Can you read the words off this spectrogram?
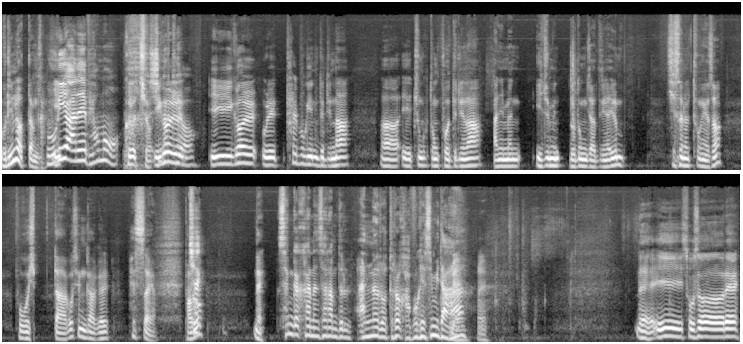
우리는 어떤가? 우리 안에 혐오. 그렇죠. 아, 이걸 이걸 우리 탈북인들이나 어, 이 중국 동포들이나 아니면 이주민 노동자들이나 이런 시선을 통해서 보고 싶. 있다고 생각을 했어요. 바로 네 생각하는 사람들 안으로 들어가 보겠습니다. 네, 네. 네, 이 소설의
